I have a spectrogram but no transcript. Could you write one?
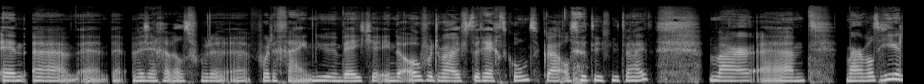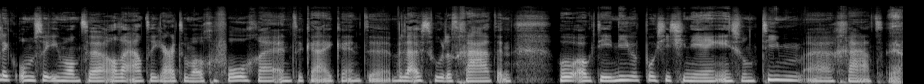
En uh, uh, we zeggen wel eens voor de, uh, voor de gein nu een beetje in de overdrive terechtkomt qua assertiviteit. Ja. Maar, maar wat heerlijk om zo iemand al een aantal jaar te mogen volgen en te kijken en te beluisteren hoe dat gaat. En hoe ook die nieuwe positionering in zo'n team gaat. Ja.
